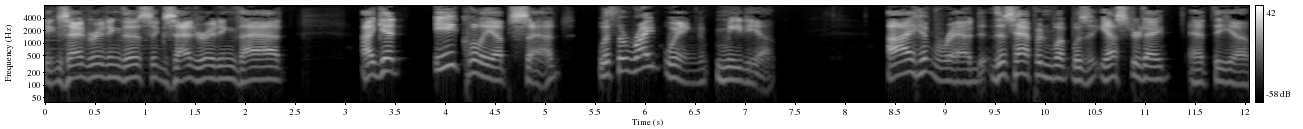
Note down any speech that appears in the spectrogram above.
exaggerating this, exaggerating that. I get equally upset with the right wing media. I have read this happened. What was it yesterday at the uh,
